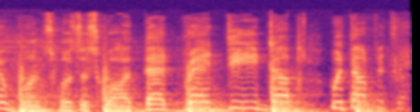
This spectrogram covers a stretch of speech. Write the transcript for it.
There once was a squad that readied up with outfits.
